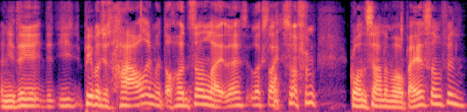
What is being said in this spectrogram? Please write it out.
And you do, you, you, people are just howling with the hoods on like this. It looks like something Guantanamo Bay or something.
